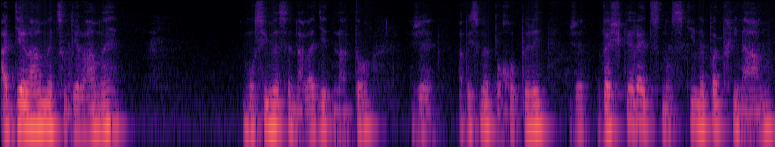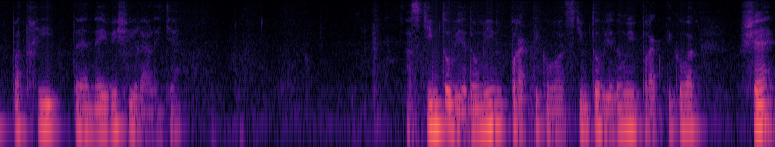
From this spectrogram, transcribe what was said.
ať děláme, co děláme, musíme se naladit na to, že aby jsme pochopili, že veškeré cnosti nepatří nám, patří té nejvyšší realitě. A s tímto vědomím praktikovat, s tímto vědomím praktikovat vše,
